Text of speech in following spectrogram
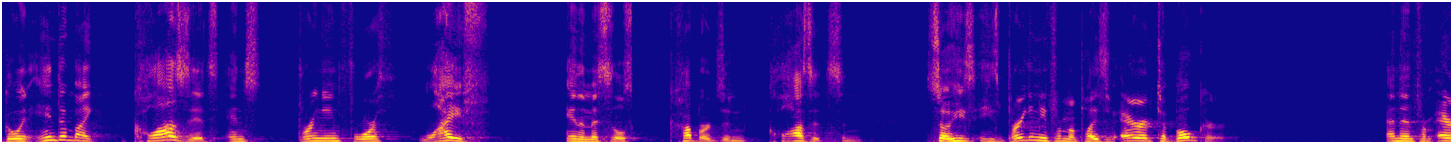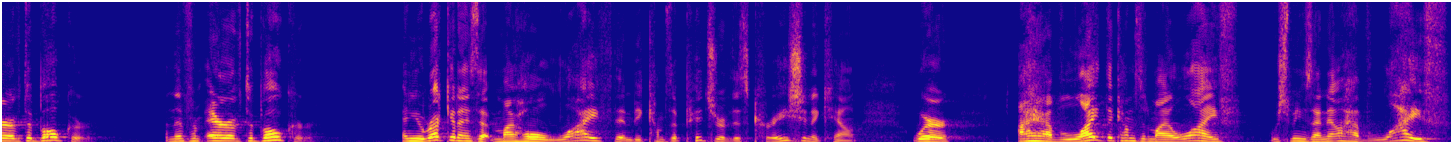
going into my closets and bringing forth life in the midst of those cupboards and closets. And so he's, he's bringing me from a place of Erev to Boker, and then from Erev to Boker, and then from Erev to Boker. And you recognize that my whole life then becomes a picture of this creation account where I have light that comes into my life, which means I now have life.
